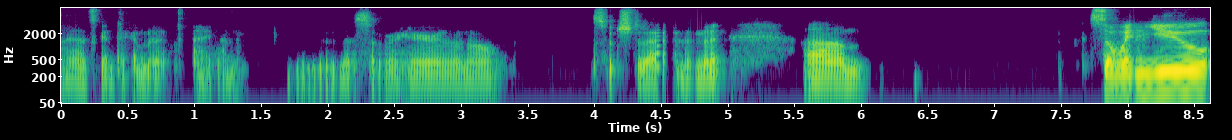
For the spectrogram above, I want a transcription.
That's going to take a minute. Hang on. Move this over here and then I'll switch to that in a minute. Um, so when you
